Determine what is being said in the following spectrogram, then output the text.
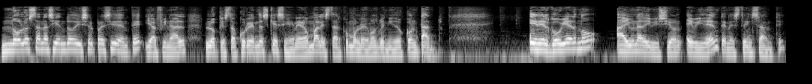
no lo están haciendo, dice el presidente, y al final lo que está ocurriendo es que se genera un malestar como lo hemos venido contando. En el gobierno hay una división evidente en este instante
